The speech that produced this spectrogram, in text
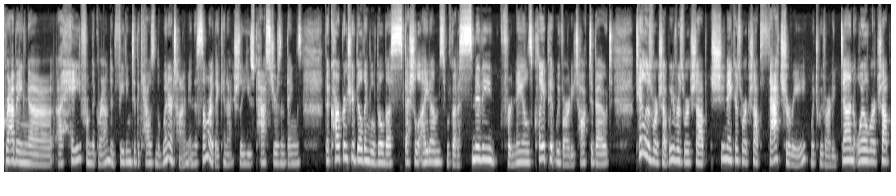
grabbing uh, a hay from the ground and feeding to the cows in the wintertime. In the summer, they can actually use pastures and things. The carpentry building will build us special items. We've got a smithy for nails, clay pit we've already talked about, tailor's workshop, weaver's workshop, shoemaker's workshop, thatchery, which we've already done, oil workshop,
